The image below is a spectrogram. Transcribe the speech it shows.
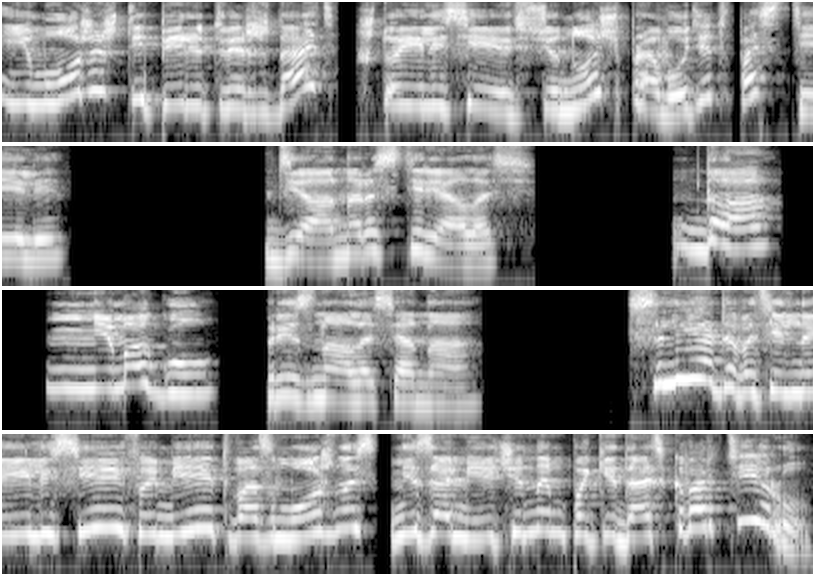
не можешь теперь утверждать, что Елисеев всю ночь проводит в постели». Диана растерялась. «Да, не могу», призналась она. «Следовательно, Елисеев имеет возможность незамеченным покидать квартиру»,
